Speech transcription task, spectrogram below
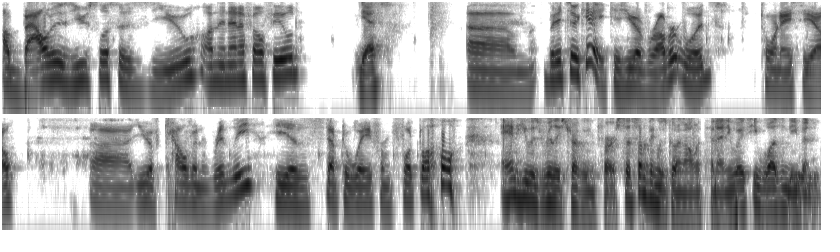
about as useless as you on an NFL field. Yes. Um, but it's okay because you have Robert Woods, torn ACL. Uh, you have Calvin Ridley. He has stepped away from football. And he was really struggling first. So something was going on with him anyways. He wasn't even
